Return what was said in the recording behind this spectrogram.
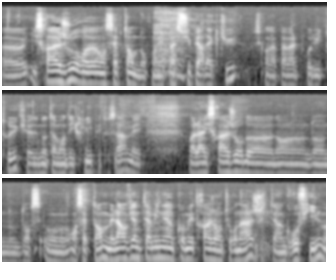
Euh, il sera à jour euh, en septembre, donc on n'est pas super d'actu, parce qu'on a pas mal produit de trucs, notamment des clips et tout ça. Mais voilà, il sera à jour dans- dans- dans- dans- au- en septembre. Mais là, on vient de terminer un court métrage en tournage. C'était un gros film.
